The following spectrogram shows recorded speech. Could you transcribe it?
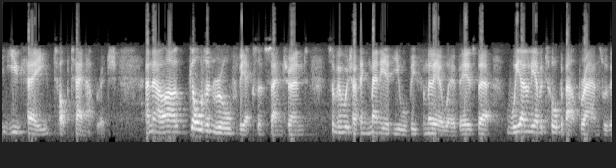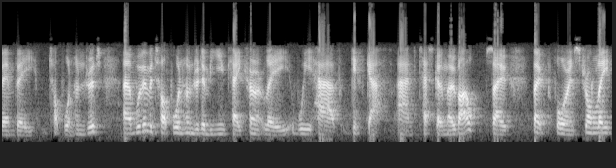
UK top 10 average. And now our golden rule for the Excellence Centre, and something which I think many of you will be familiar with, is that we only ever talk about brands within the top 100. Um, within the top 100 in the UK currently, we have giffgaff and Tesco Mobile. So both performing strongly.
